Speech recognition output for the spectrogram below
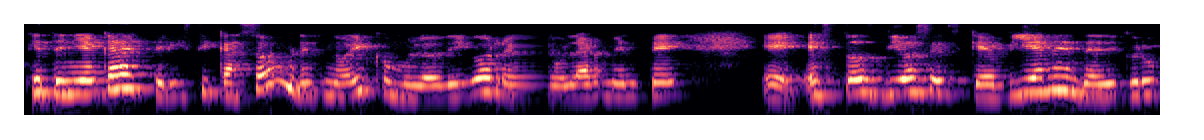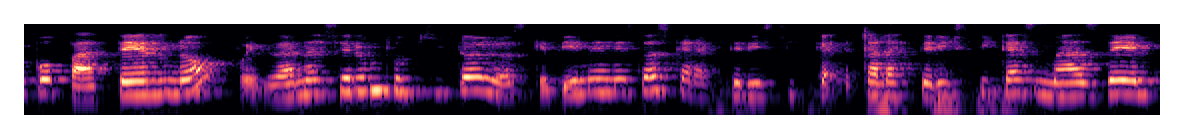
que tenían características hombres, ¿no? Y como lo digo regularmente, eh, estos dioses que vienen del grupo paterno, pues van a ser un poquito los que tienen estas características más de,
